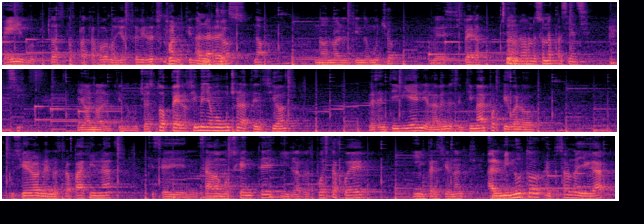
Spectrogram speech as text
Facebook y todas estas plataformas, yo estoy viendo esto, no lo entiendo mucho. No, no, no lo entiendo mucho. Me desespera. No, no, no es una paciencia. Sí, yo no entiendo mucho esto, pero sí me llamó mucho la atención. Me sentí bien y a la vez me sentí mal porque, bueno, pusieron en nuestra página que se necesitábamos gente y la respuesta fue impresionante. Al minuto empezaron a llegar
